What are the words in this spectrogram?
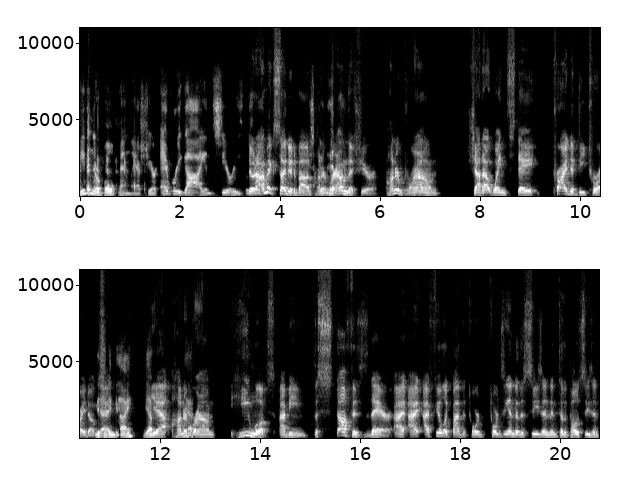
even their bullpen last year, every guy in the series. Dude, like, I'm excited about Hunter Brown this year. Hunter Brown, shout out Wayne State, pride of Detroit. Okay, Michigan guy. Yep. Yeah, Hunter yep. Brown. He looks. I mean, the stuff is there. I, I I feel like by the toward towards the end of the season into the postseason,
